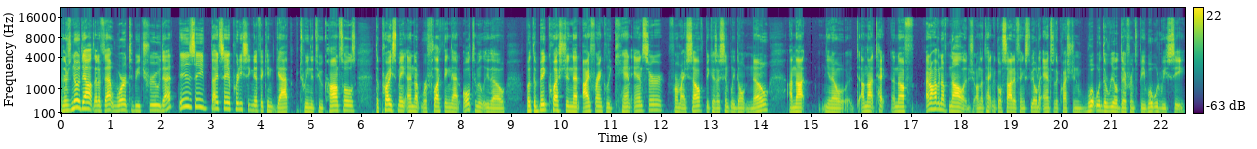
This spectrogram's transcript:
And there's no doubt that if that were to be true, that is a, I'd say, a pretty significant gap between the two consoles. The price may end up reflecting that ultimately, though. But the big question that I frankly can't answer for myself because I simply don't know. I'm not, you know, I'm not tech enough I don't have enough knowledge on the technical side of things to be able to answer the question, what would the real difference be? What would we see?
